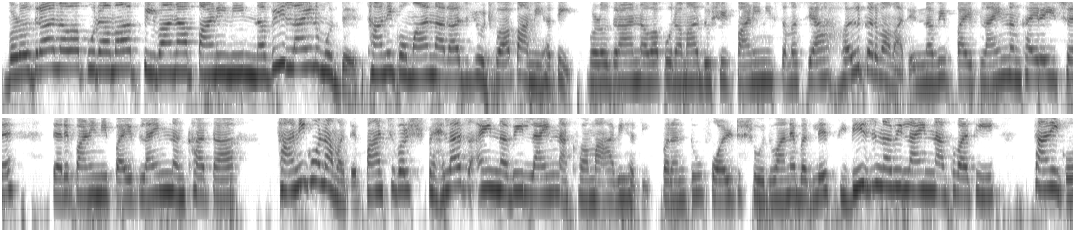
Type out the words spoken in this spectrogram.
વડોદરા, નવાપુરામાં પીવાના પાણીની નવી લાઈન મુદ્દે સ્થાનિકોમાં નારાજગી ઉઠવા પામી હતી. વડોદરા, નવાપુરામાં દૂષિત પાણીની સમસ્યા હલ કરવા માટે નવી પાઇપલાઇન નંખાઈ રહી છે. ત્યારે પાણીની પાઇપલાઇન નંખાતા સ્થાનિકોના મતે પાંચ વર્ષ પહેલા જ અહીં નવી લાઈન નાખવામાં આવી હતી. પરંતુ ફોલ્ટ શોધવાને બદલે સીધી જ નવી લાઈન નાખવાથી સ્થાનિકો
